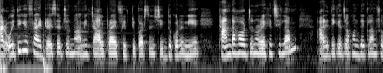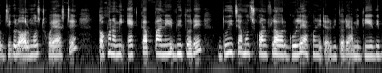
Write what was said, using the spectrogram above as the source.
আর ওইদিকে ফ্রাইড রাইসের জন্য আমি চাল প্রায় ফিফটি পার্সেন্ট সিদ্ধ করে নিয়ে ঠান্ডা হওয়ার জন্য রেখেছিলাম। আর এদিকে যখন দেখলাম সবজিগুলো অলমোস্ট হয়ে আসছে তখন আমি এক কাপ পানির ভিতরে দুই চামচ কর্নফ্লাওয়ার গুলে এখন এটার ভিতরে আমি দিয়ে দিব,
